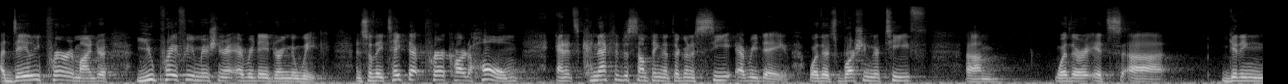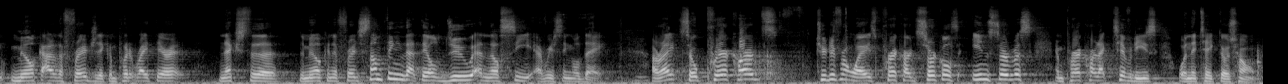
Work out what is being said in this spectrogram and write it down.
a daily prayer reminder. You pray for your missionary every day during the week. And so they take that prayer card home, and it's connected to something that they're going to see every day, whether it's brushing their teeth, um, whether it's uh, getting milk out of the fridge, they can put it right there next to the, the milk in the fridge, something that they'll do and they'll see every single day. All right, so prayer cards, two different ways prayer card circles in service and prayer card activities when they take those home.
